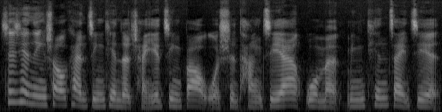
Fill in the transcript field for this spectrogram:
谢谢您收看今天的产业劲报，我是唐吉安，我们明天再见。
